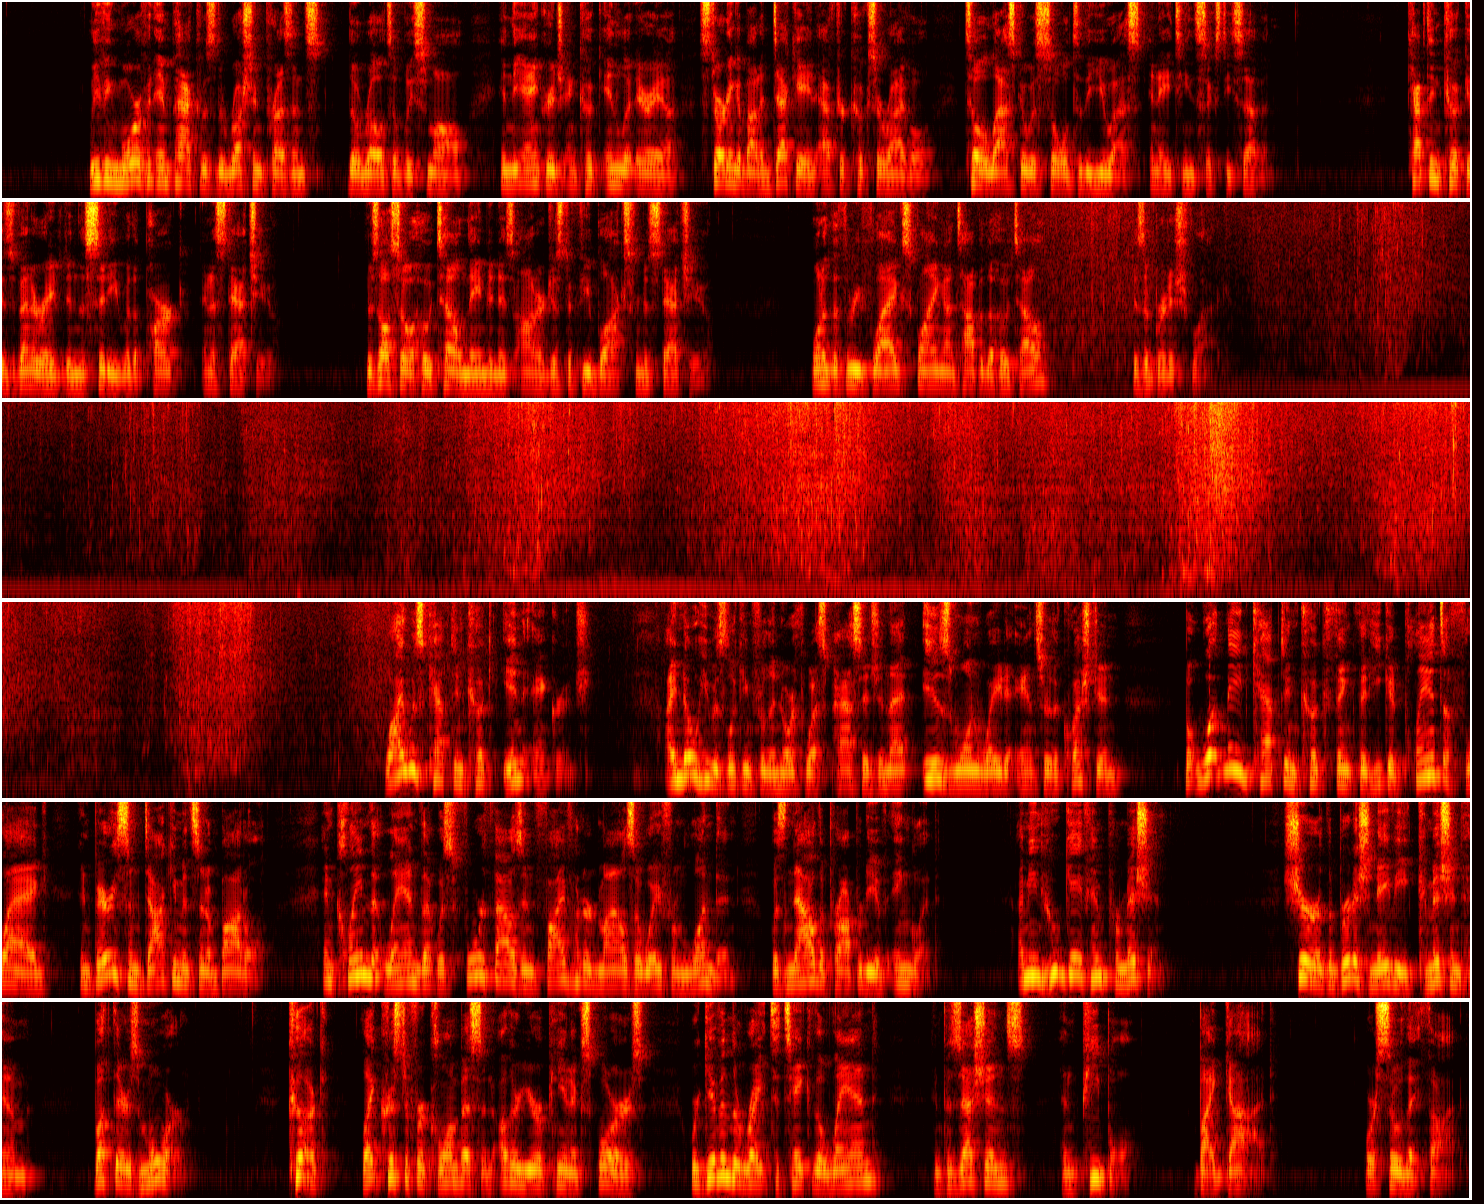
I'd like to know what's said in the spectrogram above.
Leaving more of an impact was the Russian presence, though relatively small, in the Anchorage and Cook Inlet area starting about a decade after Cook's arrival till Alaska was sold to the U.S. in 1867. Captain Cook is venerated in the city with a park and a statue. There's also a hotel named in his honor just a few blocks from his statue. One of the three flags flying on top of the hotel is a British flag. Why was Captain Cook in Anchorage? I know he was looking for the Northwest Passage, and that is one way to answer the question. But what made Captain Cook think that he could plant a flag and bury some documents in a bottle and claim that land that was 4,500 miles away from London was now the property of England? I mean, who gave him permission? Sure, the British Navy commissioned him, but there's more. Cook, like Christopher Columbus and other European explorers, were given the right to take the land and possessions and people by God, or so they thought.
